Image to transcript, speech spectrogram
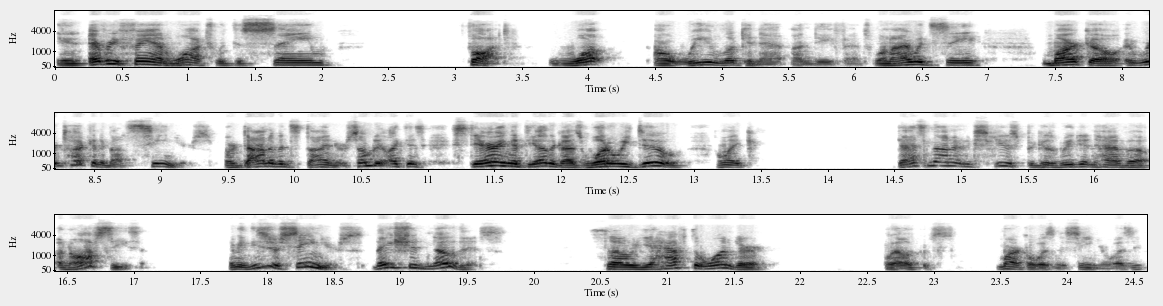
and every fan watched with the same thought. What are we looking at on defense? When I would see Marco, and we're talking about seniors or Donovan Stiner somebody like this, staring at the other guys, what do we do? I'm like, that's not an excuse because we didn't have a, an off season. I mean, these are seniors; they should know this. So you have to wonder. Well, Marco wasn't a senior, was he? Was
